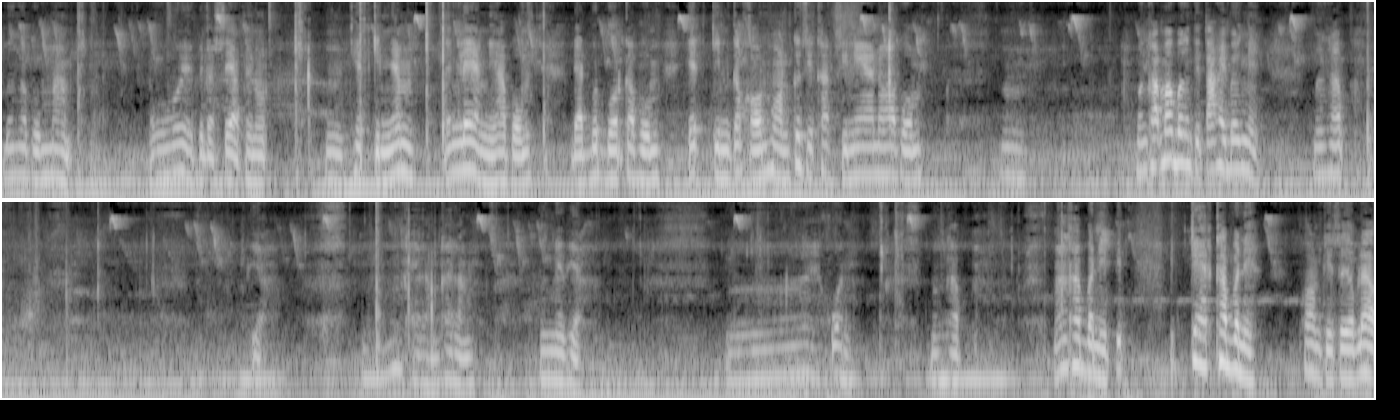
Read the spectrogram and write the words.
เบิ่งครับผมหมามโอ้ยเป็นแต่แสบเลยเนาะอืมเฮ็ดกินย่ำแรงๆนี่ครับผมแดดบดๆครับผมเฮ็ดกินกับเขาหอนก็สิคักสิแน่เนาะครับผมเบิ่งครับมาเบิ่งติดตาให้เบิ่งนี่เบิ่งครับเพียอืมไข่หลังไข่หลังมึงเนี่ยเพียเอ้ยควนมึงครับ มาครับบันนี้ปิดปิดแก๊สครับบันนี้พร้อมที่เสิร์ฟแล้ว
